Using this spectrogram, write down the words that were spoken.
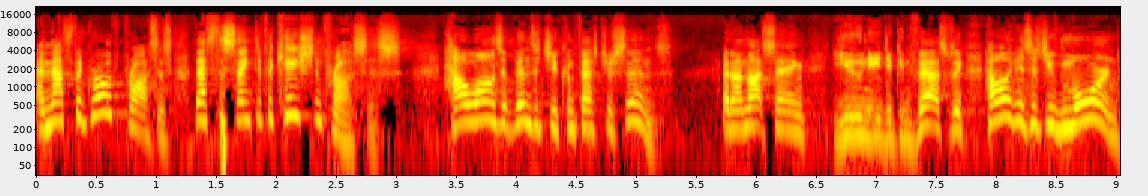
And that's the growth process. That's the sanctification process. How long has it been since you confessed your sins? And I'm not saying you need to confess. I'm saying, how long has it been since you've mourned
